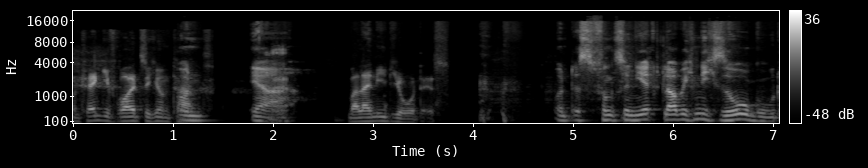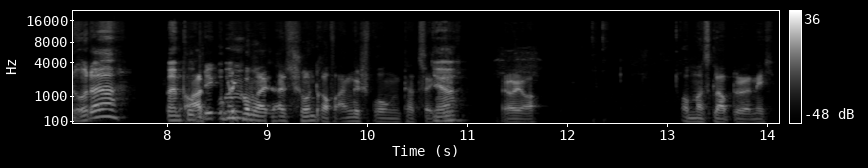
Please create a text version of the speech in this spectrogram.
Und Shanky freut sich und tanzt. Und, ja. Weil er ein Idiot ist. Und es funktioniert, glaube ich, nicht so gut, oder? Beim Publikum. Ja, das Publikum ist schon drauf angesprungen, tatsächlich. Ja. Ja, ja. Ob man es glaubt oder nicht.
